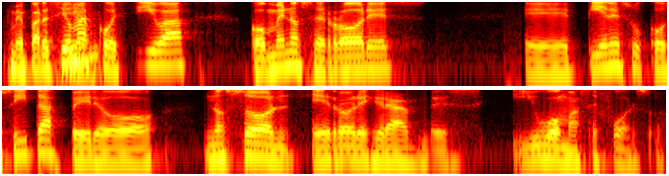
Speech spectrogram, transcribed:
Me pareció más cohesiva, con menos errores. Eh, tiene sus cositas, pero no son errores grandes y hubo más esfuerzo.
